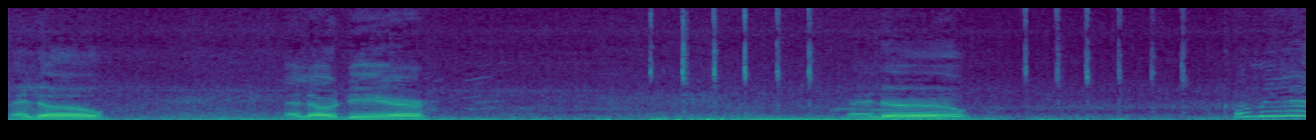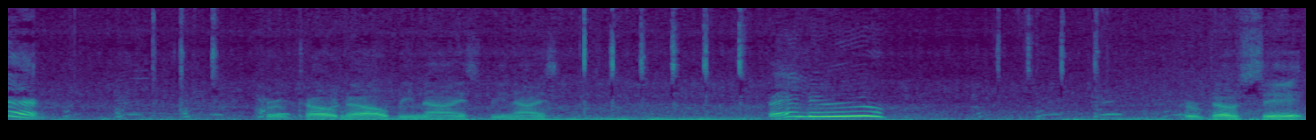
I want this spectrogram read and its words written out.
Hello. Hello, dear. Hello. Come here. Crypto, no, be nice, be nice. Hello. Crypto, sit,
